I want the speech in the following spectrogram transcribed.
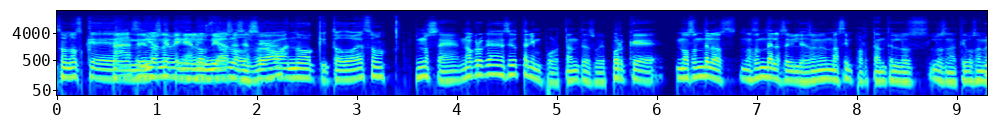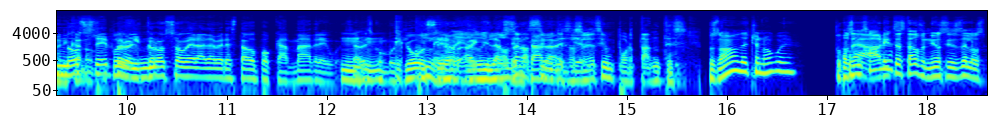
son los que Ah, sí, los que tenían los dioses, los ¿no? Roanoke y todo eso. No sé, no creo que hayan sido tan importantes, güey, porque no son de los, no son de las civilizaciones más importantes los, los nativos No americanos. sé, Pues, pero el no- crossover ha de haber estado poca madre, güey. ¿Sabes? Como yo ser no de las y civilizaciones importantes. Pues no, de hecho no, güey. ¿Tú O sea, sabes? ahorita Estados Unidos sí es de los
